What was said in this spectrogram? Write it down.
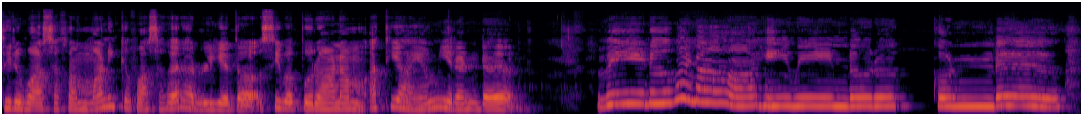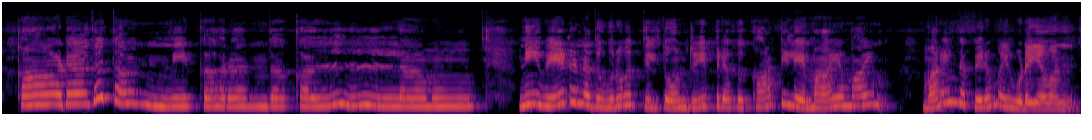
திருவாசகம் மாணிக்க வாசகர் அருளியது. சிவபுராணம் அத்தியாயம் இரண்டு. வேடுவனாகி வேண்டுரு கொண்டு காடத தண்ணீர் கறந்த கல்லமும் நீ வேடனது உருவத்தில் தோன்றி பிறகு காட்டிலே மாயமாய் மறைந்த பெருமை உடையவன்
